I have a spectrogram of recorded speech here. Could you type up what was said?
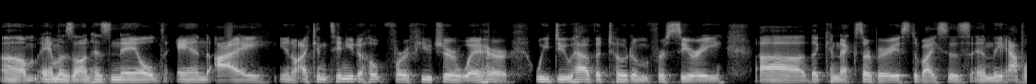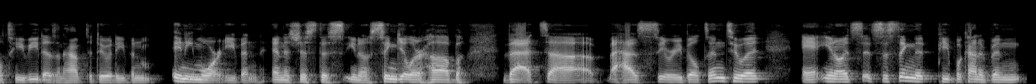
um, Amazon has nailed, and I you know I continue to hope for a future where we do have a totem for Siri uh, that connects our various devices, and the Apple TV doesn't have to do it even anymore, even, and it's just this you know singular hub that uh, has Siri built into it and you know, it's it's this thing that people kind of been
